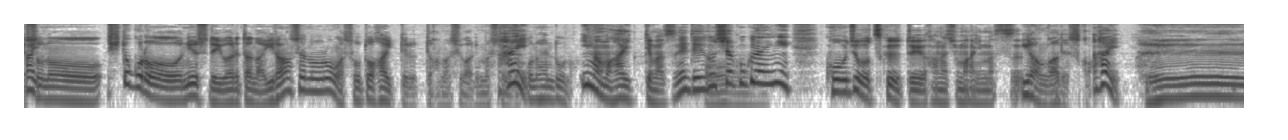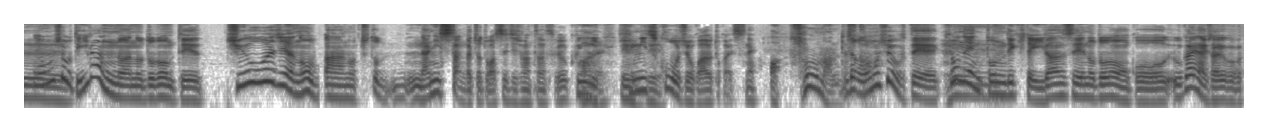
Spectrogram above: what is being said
はい、その一頃ニュースで言われたのは、イラン製のドローンが相当入ってるって話がありましたけど、はい、この辺どうなん今も入ってますね。で、ロシア国内に工場を作るという話もあります。イランがですか？はい。へえ。面白くて、イランのあのドローンって、中央アジアの、あの、ちょっと、何スタンかちょっと忘れてしまったんですけど、国に秘密工場があるとかですね。はい、あ、そうなんですか？だから面白くて、去年飛んできたイラン製のドローンをこう、ウクライナの人がよく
